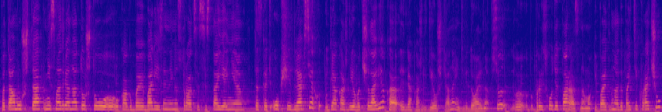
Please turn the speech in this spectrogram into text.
потому что, несмотря на то, что э, как болезненная менструация состояние, так сказать, общее для всех, для каждого человека, для каждой девушки, она индивидуальна. Все э, происходит по-разному, и поэтому надо пойти к врачу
